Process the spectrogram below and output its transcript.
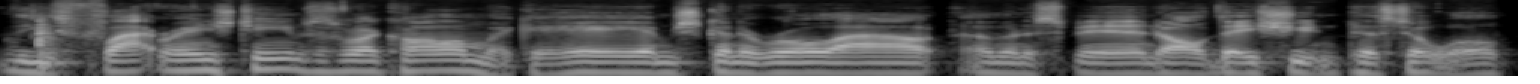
these flat range teams, that's what I call them. Like, hey, I'm just going to roll out. I'm going to spend all day shooting pistol. Well,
